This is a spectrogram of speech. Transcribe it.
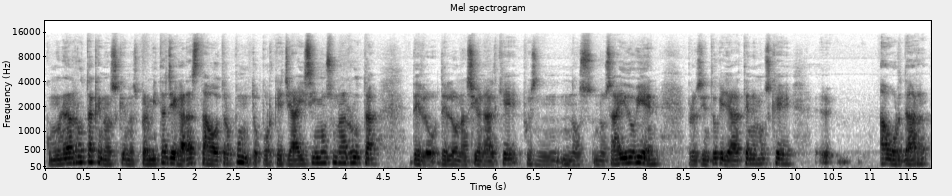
como una ruta que nos, que nos permita llegar hasta otro punto, porque ya hicimos una ruta de lo, de lo nacional que pues nos, nos, ha ido bien, pero siento que ya tenemos que eh, abordar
